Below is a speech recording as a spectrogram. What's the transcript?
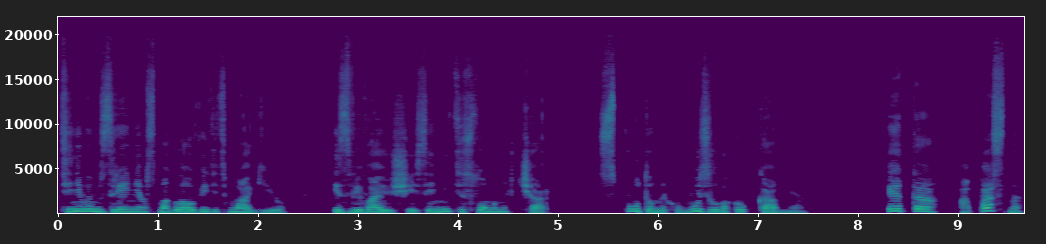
теневым зрением смогла увидеть магию, извивающиеся нити сломанных чар, спутанных в узел вокруг камня. «Это опасно?»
